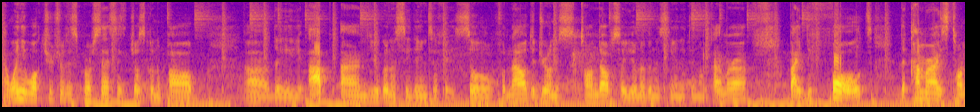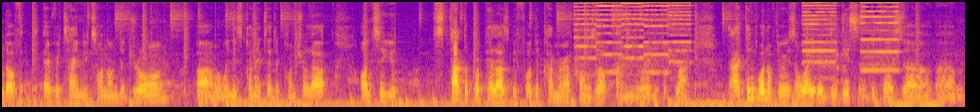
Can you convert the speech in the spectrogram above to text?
And when you walk through, through this process it's just going to power up uh, the app and you're to see the interface. So for now the drone is turned off so you're not to see anything on camera. By default the camera is turned off every time you turn on the drone uh, when it's connected to the controller until you start the propellers before the camera comes up and you're ready to fly. I think one of the reasons why they did this is because uh, um,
